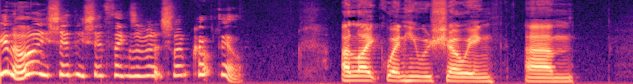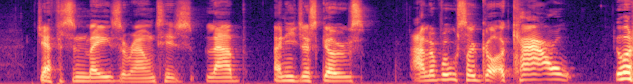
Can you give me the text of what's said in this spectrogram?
You know, he said he said things about shrimp cocktail. I like when he was showing um, Jefferson Mays around his lab, and he just goes, "And I've also got a cow."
